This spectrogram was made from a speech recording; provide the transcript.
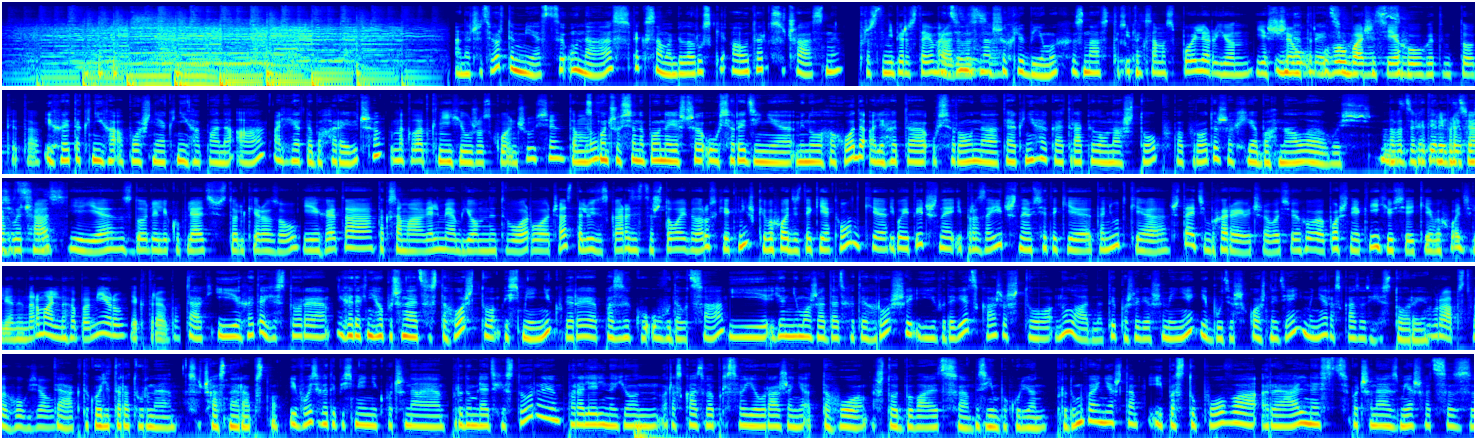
А на чацвёртым месцы у нас таксама беларускі аўтар сучасны просто не перастаем радзі з наших любимых з нас і таксама спойлер ён яшчэ вы убачыце яго ў гэтым топе так. І гэта кніга апошняя кніга пана а альгерда бахарэвича наклад кнігі ўжо скончыўся там скончыўся напэўна яшчэ ў сярэдзіне мінулага года але гэта ўсё роўна тая кніга якая трапіла ў наш топ па продажах і абагнала вось нават за гэты непрацяглы час яе здолелі купляць столькі разоў. І гэта таксама вельмі аб'ёмны твор бо часта людзі скардзяцца што беларускія кніжкі выходзяць такія тонкія і паэтычныя і празаічныя все такія танюткія чытайце бахарэвіча вось яго апошнія кнігі усе якія выходзілі яны нармальнага памеру як трэба. Так і гэта гісторыя гэта кніга пачынаецца з таго што пісьменнік бярэ пазыку у выдаўца і ён не можа аддаць гэтыя грошы і выдавец кажа што ну ладно ты пажывеш у мяне і будзеш кожны дзень мне расказваць гісторыі рабства яго ўзяў. Так такое літаратурнае сучаснае рабства. І вось гэты пісьменнік пачынае прыдумляць гісторыі. Паралельна ён расказвае пра свае ўражанні ад таго што адбываецца змагацца з ім пакуль ён прыдумвае нешта і паступова рэальнасць пачынае змешвацца з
